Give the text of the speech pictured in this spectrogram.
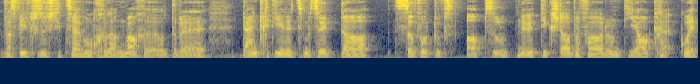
Was willst du sonst die zwei Wochen lang machen? Oder äh, denkt ihr jetzt, man sollte da sofort aufs absolut Nötigste runterfahren und ja, gut,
